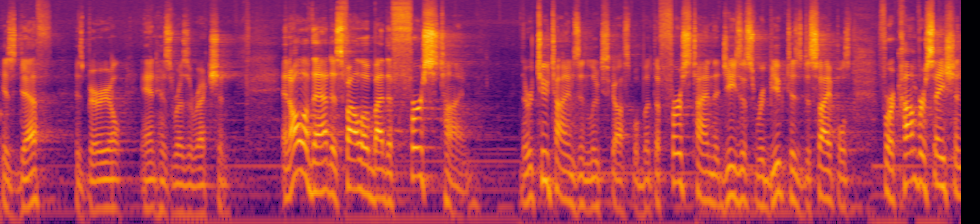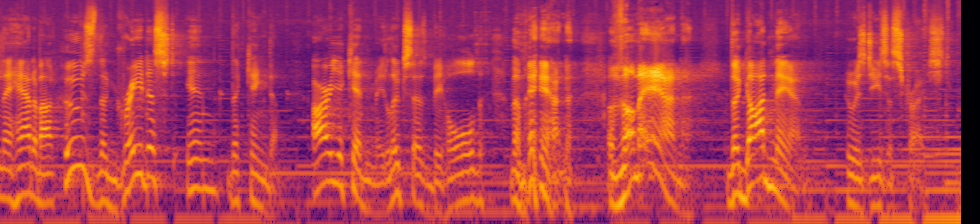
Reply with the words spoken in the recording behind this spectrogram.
his death, his burial, and his resurrection. And all of that is followed by the first time there are two times in Luke's gospel, but the first time that Jesus rebuked his disciples for a conversation they had about who's the greatest in the kingdom. Are you kidding me? Luke says, Behold the man, the man, the God man, who is Jesus Christ.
